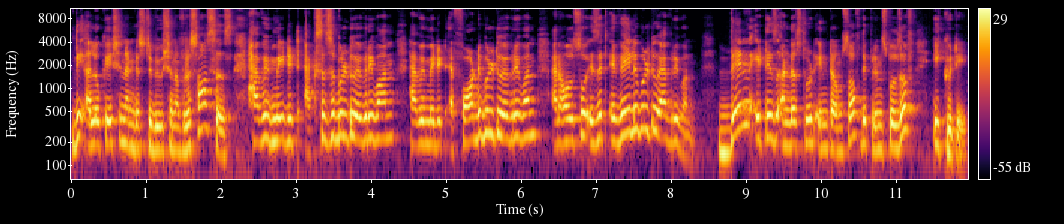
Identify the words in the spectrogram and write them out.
the allocation and distribution of resources? Have we made it accessible to everyone? Have we made it affordable to everyone? And also, is it available to everyone? Then it is understood in terms of the principles of equity.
